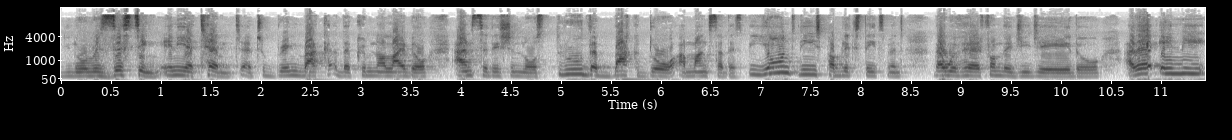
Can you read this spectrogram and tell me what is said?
you know, resisting any attempt uh, to bring back the criminal libel and sedition laws through the back door, amongst others. Beyond these public statements that we've heard from the GJA, though, are there any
